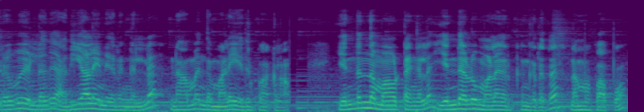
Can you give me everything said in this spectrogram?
இரவு அல்லது அதிகாலை நேரங்களில் நாம் இந்த மழையை எதிர்பார்க்கலாம். எந்தெந்த மாவட்டங்களில் எந்த அளவு மழை இருக்குங்கிறத நம்ம பார்ப்போம்.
